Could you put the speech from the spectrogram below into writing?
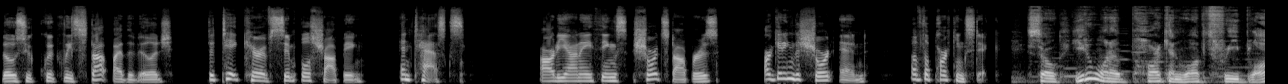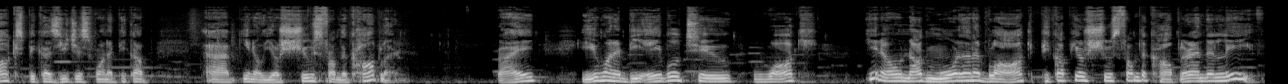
those who quickly stop by the village to take care of simple shopping and tasks. Ariane thinks short stoppers are getting the short end of the parking stick. So you don't want to park and walk three blocks because you just want to pick up, uh, you know, your shoes from the cobbler, right? You want to be able to walk, you know, not more than a block, pick up your shoes from the cobbler and then leave.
